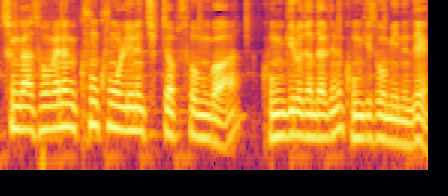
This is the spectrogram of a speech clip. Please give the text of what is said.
층간 소음에는 쿵쿵 울리는 직접 소음과 공기로 전달되는 공기 소음이 있는데요.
